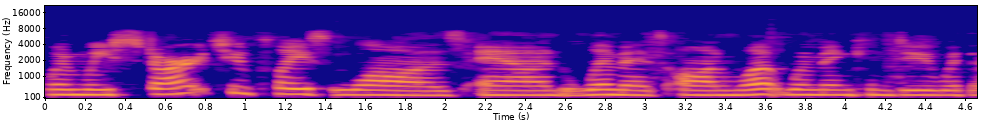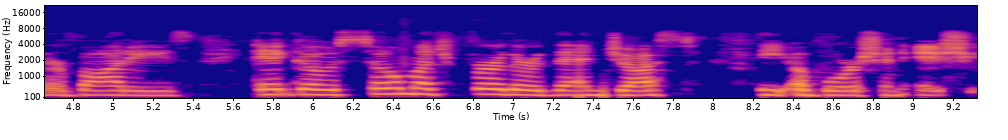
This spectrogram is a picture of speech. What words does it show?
when we start to place laws and limits on what women can do with their bodies, it goes so much further than just the abortion issue.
